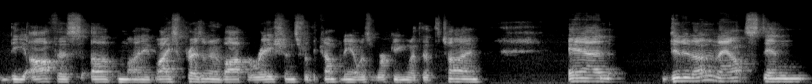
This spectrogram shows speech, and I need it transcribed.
the office of my vice president of operations for the company I was working with at the time and did it unannounced and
